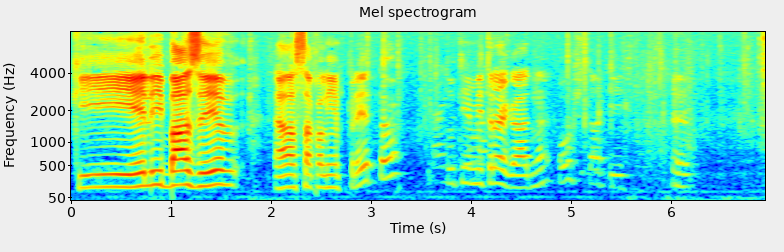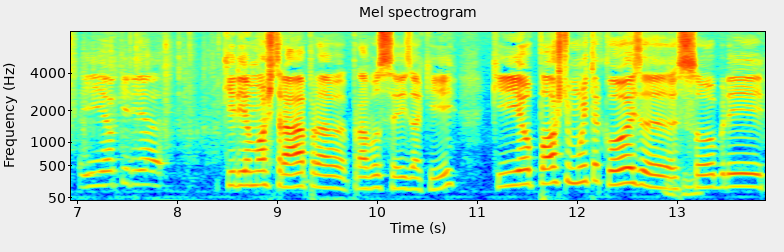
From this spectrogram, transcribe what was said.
que ele baseia a sacolinha preta. tu tinha me entregado, né? Poxa, tá aqui. E eu queria, queria mostrar pra, pra vocês aqui que eu posto muita coisa Uhum. sobre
